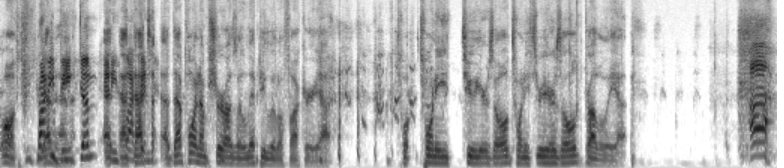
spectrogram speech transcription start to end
oh, he probably yeah, beaked him, and At, he at fucking. that, ti- at that point, I'm sure I was a lippy little fucker. Yeah. Tw- 22 years old, 23 years old, probably. Yeah. ah,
